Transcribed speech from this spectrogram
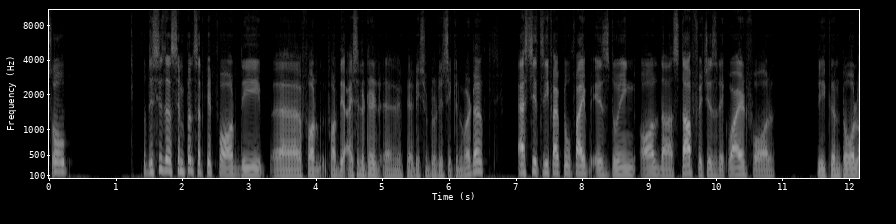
So, so this is a simple circuit for the uh, for for the isolated uh, distributed DC converter. SG3525 is doing all the stuff which is required for the control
